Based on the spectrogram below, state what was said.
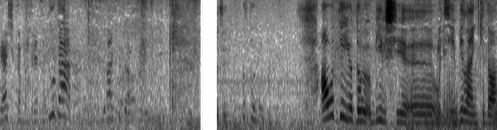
ящика по 30. А от ті ото більші, е, оці біленькі, да.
